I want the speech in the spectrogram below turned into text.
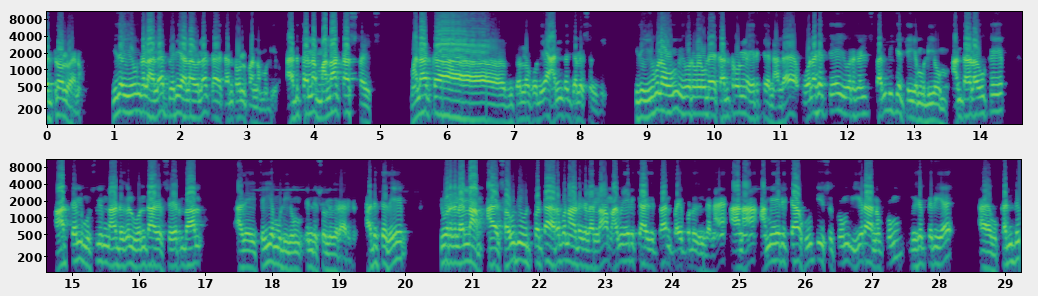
பெட்ரோல் வேணும். இதை இவங்களால பெரிய அளவில் க கண்ட்ரோல் பண்ண முடியும். அடுத்தால மலாக்கா ஸ்ட்ரைட்ஸ் மலாக்கா சொல்லக்கூடிய அந்த ஜலசந்தி. இது இவ்வளவும் இவர்களுடைய கண்ட்ரோலில் இருக்கனால உலகத்தையே இவர்கள் ஸ்தம்பிக்க செய்ய முடியும். அந்த அளவுக்கு ஆற்றல் முஸ்லிம் நாடுகள் ஒன்றாக சேர்ந்தால் அதை செய்ய முடியும் என்று சொல்லுகிறார்கள். அடுத்தது இவர்கள் எல்லாம் சவுதி உட்பட்ட அரபு நாடுகள் எல்லாம் அமெரிக்காவுக்குத்தான் பயப்படுகின்றன. ஆனால் அமெரிக்கா ஹூத்திஸுக்கும் ஈரானுக்கும் மிகப்பெரிய கண்டு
